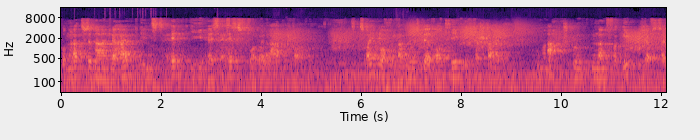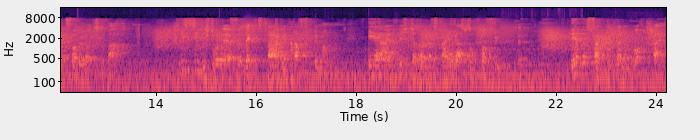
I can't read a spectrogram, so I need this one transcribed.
vom nationalen Geheimdienst NISS vorgeladen worden. Zwei Wochen lang musste er dort täglich erscheinen, um acht Stunden lang vergeblich auf sein Verhör zu warten. Schließlich wurde er für sechs Tage in Haft genommen, ehe ein Richter seine Freilassung verfügte. Der befand in seinem Urteil,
